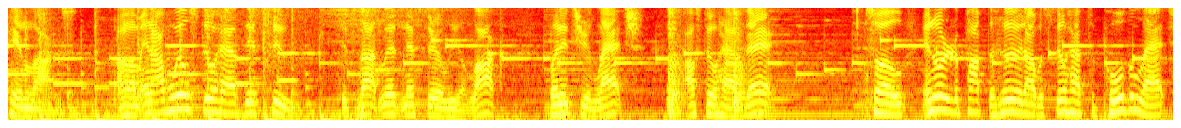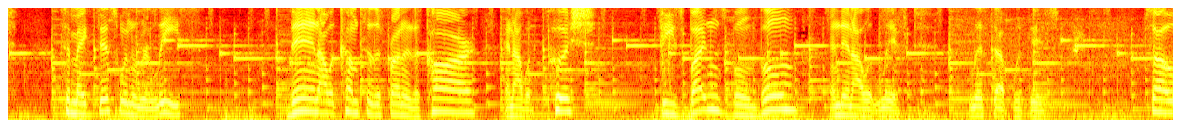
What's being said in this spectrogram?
pin locks. Um, and I will still have this too. It's not necessarily a lock, but it's your latch. I'll still have that. So in order to pop the hood, I would still have to pull the latch to make this one release. Then I would come to the front of the car and I would push these buttons, boom, boom, and then I would lift, lift up with this. So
